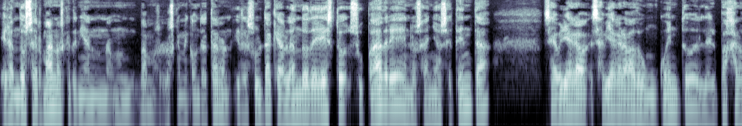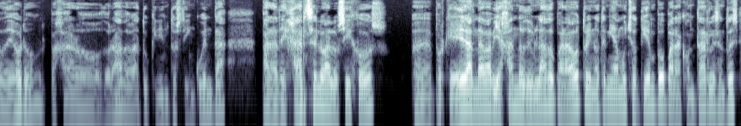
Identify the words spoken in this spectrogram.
eran dos hermanos que tenían, vamos, los que me contrataron. Y resulta que hablando de esto, su padre en los años 70 se, habría, se había grabado un cuento, el del pájaro de oro, el pájaro dorado, a tu 550, para dejárselo a los hijos eh, porque él andaba viajando de un lado para otro y no tenía mucho tiempo para contarles. Entonces,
